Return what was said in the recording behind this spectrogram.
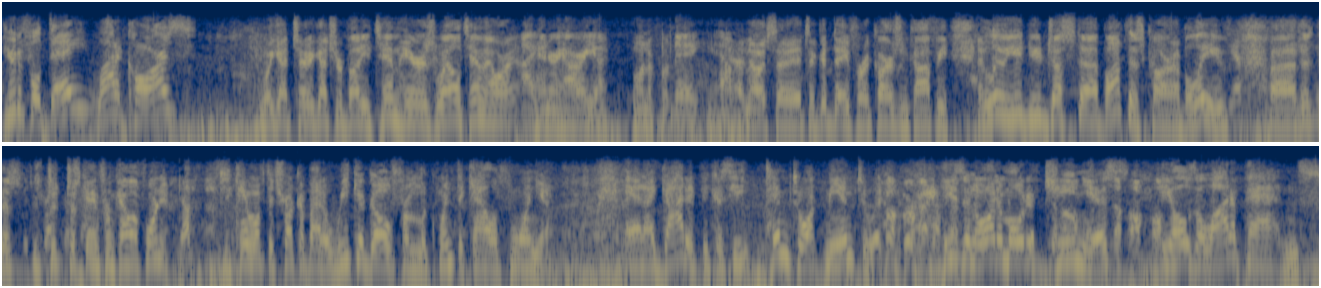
Beautiful day, a lot of cars. We got your, got your buddy Tim here as well. Tim, how are you? Hi, Henry. How are you? Wonderful day. Yeah. Yeah, no, it's a it's a good day for a cars and coffee. And Lou, you you just uh, bought this car, I believe. Yep. Uh, this this j- just came from California. Yep. Just came off the truck about a week ago from La Quinta, California. And I got it because he Tim talked me into it. right. He's an automotive genius. no. He holds a lot of patents.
